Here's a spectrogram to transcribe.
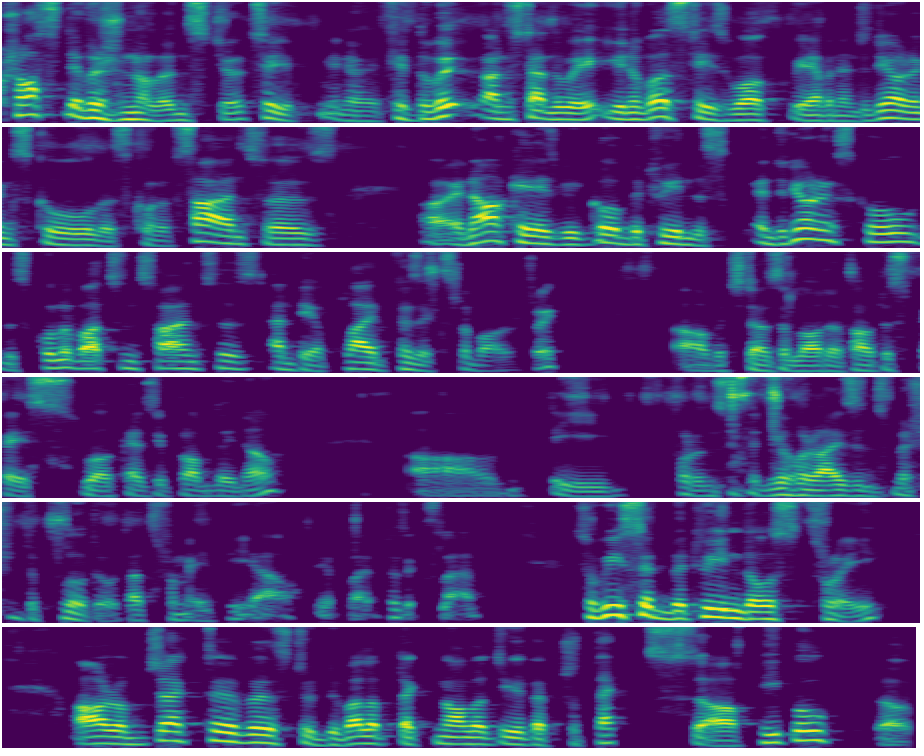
cross-divisional institute. So, you, you know, if you understand the way universities work, we have an engineering school, the School of Sciences. Uh, in our case, we go between the engineering school, the School of Arts and Sciences, and the Applied Physics Laboratory, uh, which does a lot of outer space work, as you probably know. Um, the, for instance, the New Horizons mission to Pluto, that's from APL, the Applied Physics Lab. So we sit between those three. Our objective is to develop technology that protects uh, people. Uh,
